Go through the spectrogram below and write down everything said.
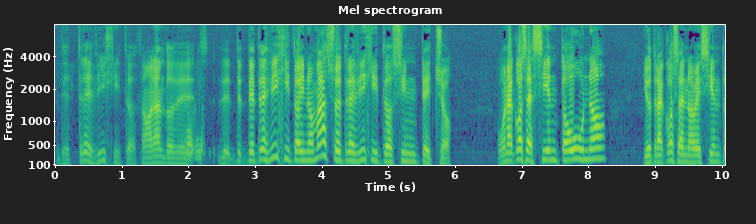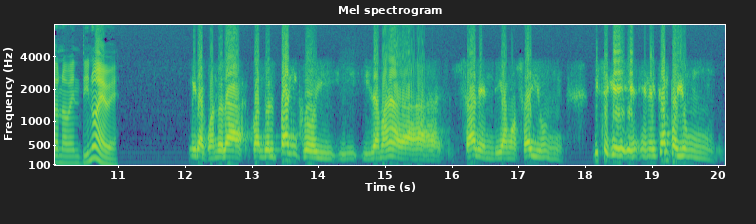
de tres dígitos, estamos hablando de, de, tres dígitos y no más o de tres dígitos sin techo. Una cosa es 101 y otra cosa es 999. Mira, cuando la cuando el pánico y, la manada salen, digamos, hay un... Viste que en, el campo hay un...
